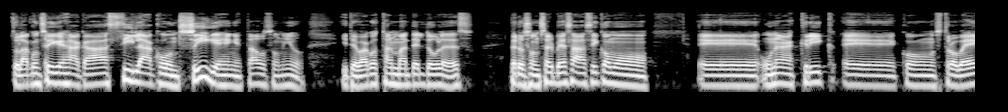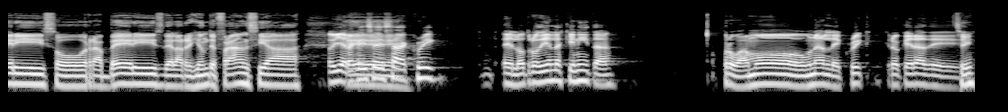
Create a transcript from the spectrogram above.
Tú la consigues acá, si la consigues en Estados Unidos, y te va a costar más del doble de eso. Pero son cervezas así como eh, una Creek eh, con strawberries o raspberries de la región de Francia. Oye, ahora que dice Eh, esa Creek, el otro día en la esquinita probamos una Le Creek, creo que era de, Sí.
